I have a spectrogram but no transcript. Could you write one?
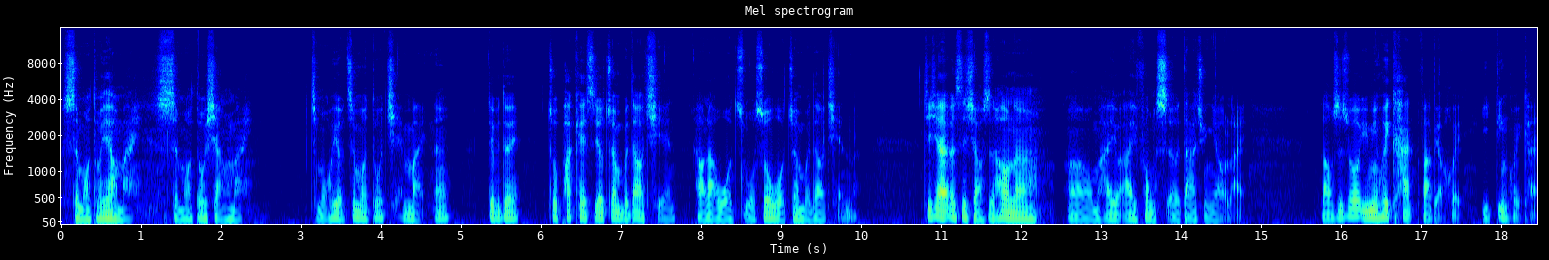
什么都要买，什么都想买，怎么会有这么多钱买呢？对不对？做 podcast 又赚不到钱。好了，我我说我赚不到钱了。接下来二十四小时后呢？呃，我们还有 iPhone 十二大军要来。老实说，渔民会看发表会，一定会看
